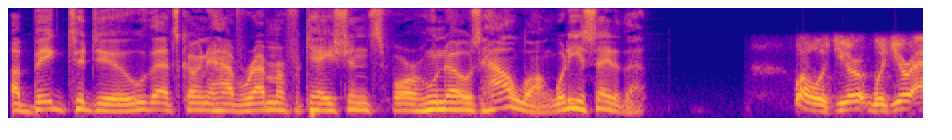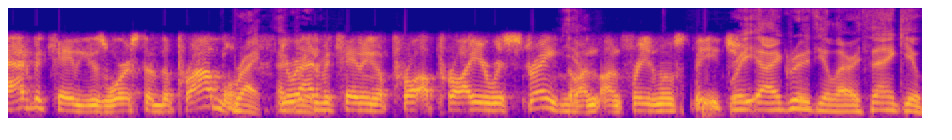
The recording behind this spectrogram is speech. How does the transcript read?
a big to do that's going to have ramifications for who knows how long. What do you say to that? Well, what you're what you're advocating is worse than the problem. Right, You're agreed. advocating a, pro, a prior restraint Yeah. on, on freedom of speech. Re- I agree with you, Larry. Thank you.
